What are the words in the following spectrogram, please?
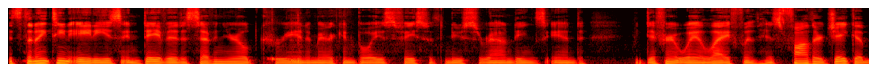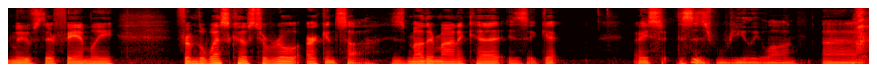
it's the 1980s and David, a 7-year-old Korean American boy is faced with new surroundings and a different way of life when his father Jacob moves their family from the west coast to rural Arkansas. His mother Monica is a get okay, so this is really long. Uh,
